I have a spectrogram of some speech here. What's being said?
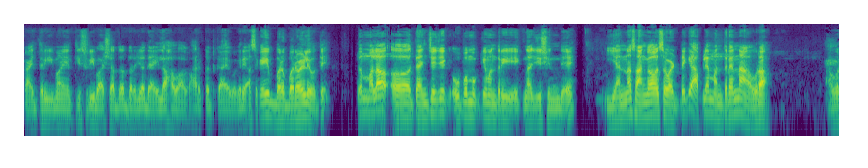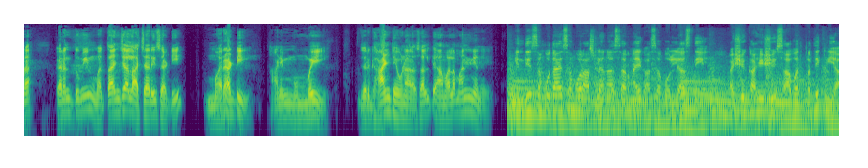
काहीतरी म्हणे तिसरी भाषाचा दर्जा द्यायला हवा हरकत काय वगैरे असं काही बर बरळले होते. तर मला त्यांचे जे उपमुख्यमंत्री एकनाथजी शिंदे आहे, यांना सांगावं असं वाटतं की आपल्या मंत्र्यांना आवरा. आवरा. कारण तुम्ही मतांच्या लाचारीसाठी मराठी आणि मुंबई जर घाण ठेवणार असाल ते आम्हाला मान्य नाही. हिंदी समुदाय समोर असल्यानं सरनाईक असं बोलले असतील अशी काहीशी सावध प्रतिक्रिया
